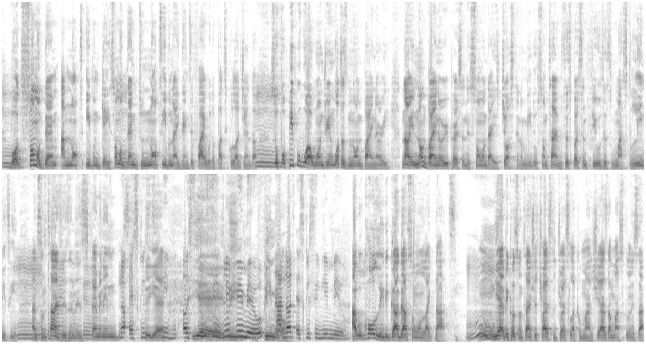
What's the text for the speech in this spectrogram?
Mm. But some of them are not even gay. Some of mm. them do not even identify with a particular gender. Mm. So for people who are wondering, what is non-binary? Now, a non-binary person is someone that is just in the middle. Sometimes this person feels his masculinity, mm, and sometimes, is in his feminine... Not exclusively, yeah, exclusively yeah, female, female, and not exclusively male. I would mm. call Lady Gaga someone like that. Mm. yeah, because sometimes she tries to dress like a man. She has a masculine side.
